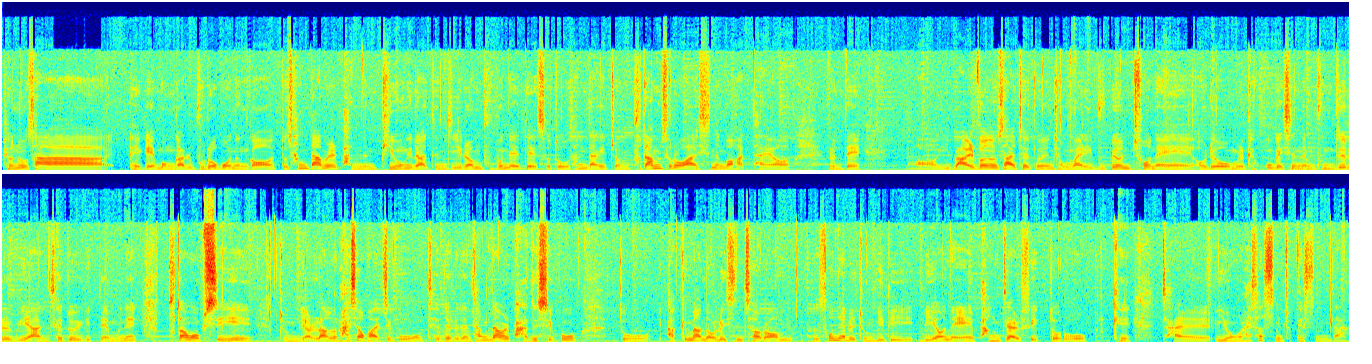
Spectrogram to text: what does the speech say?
변호사에게 뭔가를 물어보는 것, 또 상담을 받는 비용이라든지 이런 부분에 대해서도 상당히 좀 부담스러워 하시는 것 같아요. 그런데 어, 이 마을 변호사 제도는 정말 이 무변촌에 어려움을 겪고 계시는 분들을 위한 제도이기 때문에 부담 없이 좀 연락을 하셔가지고 제대로 된 상담을 받으시고 또이 박기만 어르신처럼 그 손해를 좀 미리 미연에 방지할 수 있도록 그렇게 잘 이용을 하셨으면 좋겠습니다.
